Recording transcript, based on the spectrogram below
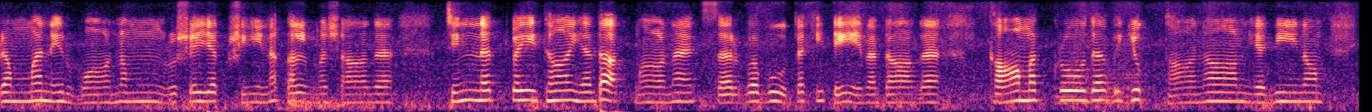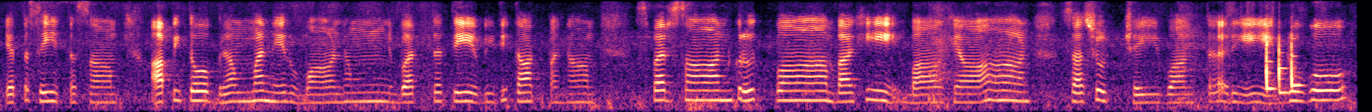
ब्रह्मनिर्वाणं ऋषयः क्षीणकल्मषाः छिन्नद्वैधायदात्मानः सर्वभूतहिते रताः कामक्रोधवियुक्तानां यदीनां यतसेतसाम् अपितो ब्रह्मनिर्वाणं वर्तते विदितात्मनां स्पर्शान् कृत्वा बहिर्बाह्यान् सशुचैवान्तरे भ्रुवोः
